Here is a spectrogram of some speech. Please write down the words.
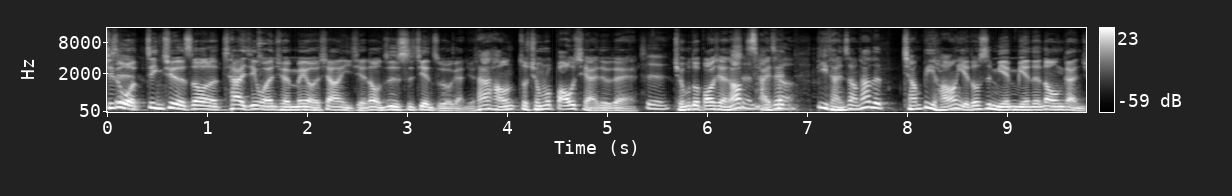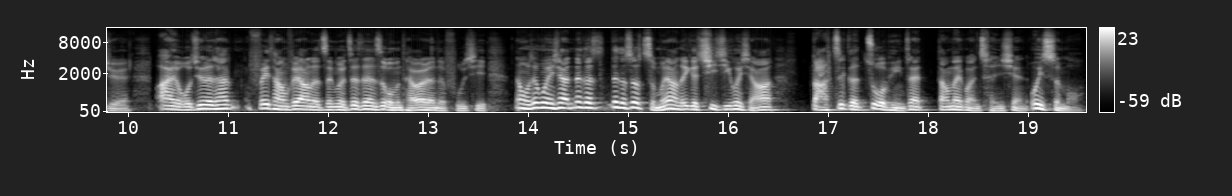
其实我进去的时候呢，它已经完全没有像以前那种日式建筑的感觉，它好像都全部都包起来，对不对？是，全部都包起来，然后踩在地毯上，它的墙壁好像也都是绵绵的那种感觉。哎，我觉得它非常非常的珍贵，这真的是我们台湾人的福气。那我再问一下，那个那个时候怎么样的一个契机会想要把这个作品在当代馆呈现？为什么？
